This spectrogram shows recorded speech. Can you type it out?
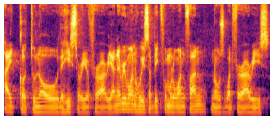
I got to know the history of Ferrari, and everyone who is a big Formula One fan knows what Ferrari is.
